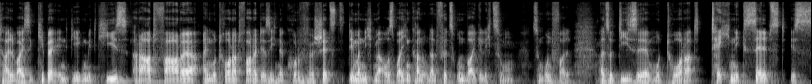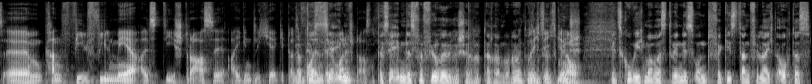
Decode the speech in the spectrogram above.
teilweise Kipper entgegen mit Kies, Radfahrer, ein Motorradfahrer, der sich in der Kurve verschätzt, dem man nicht mehr ausweichen kann und dann führt es unweigerlich zum, zum Unfall. Also diese Motorradtechnik selbst ist, ähm, kann viel, viel mehr als die Straße eigentlich hergibt. Also ja, vor allem der ja normale Straßenverkehr. Das ist ja eben das Verführerische daran, oder? Das Richtig, genau. Mensch, jetzt gucke ich mal, was drin ist und vergisst dann vielleicht auch, dass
